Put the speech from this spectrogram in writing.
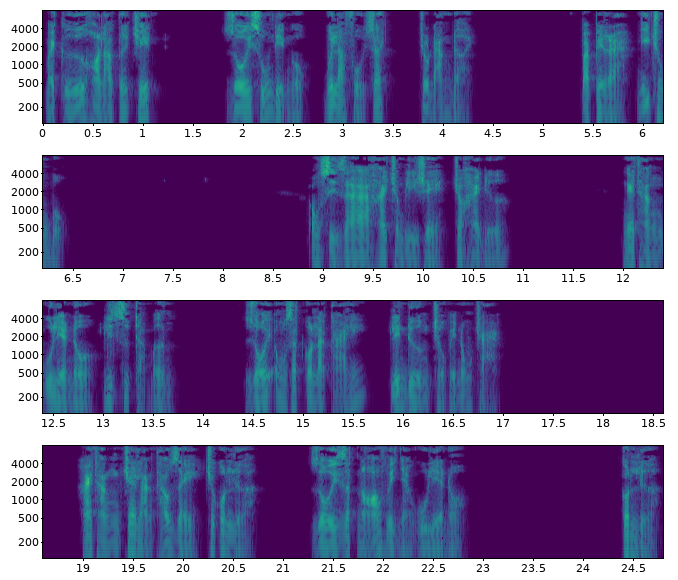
Mày cứ hò lao tới chết, rồi xuống địa ngục với lá phổi rách cho đáng đời. Papera nghĩ trong bụng. Ông xỉ ra 200 lire cho hai đứa. Nghe thằng Giuliano liên sư cảm ơn. Rồi ông dắt con là cái lên đường trở về nóng trà. Hai thằng trai làng tháo giày cho con lửa, rồi dắt nó về nhà Giuliano. Con lửa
